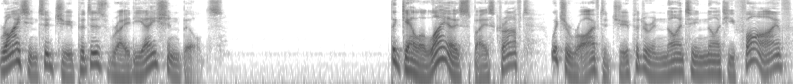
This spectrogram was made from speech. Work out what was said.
right into Jupiter's radiation belts. The Galileo spacecraft, which arrived at Jupiter in 1995,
